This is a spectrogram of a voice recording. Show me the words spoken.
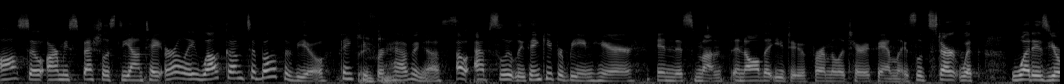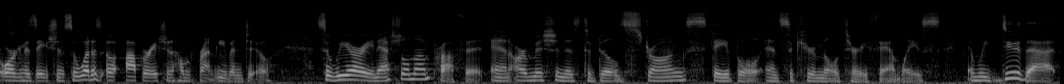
also Army Specialist Deonta Earley. Welcome to both of you. Thank, Thank you for you. having us. Oh, absolutely. Thank you for being here in this month and all that you do for our military families. Let's start with what is your organization? So what does uh, Operation Homefront even do? So we are a national nonprofit and our mission is to build strong, stable, and secure military families. And we do that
